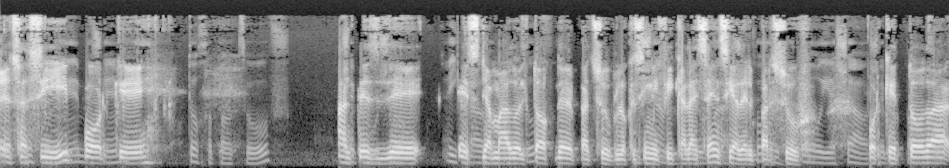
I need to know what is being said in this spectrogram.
Es así porque antes de es llamado el Tok del Parsuf, lo que significa la esencia del Parsuf, porque toda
